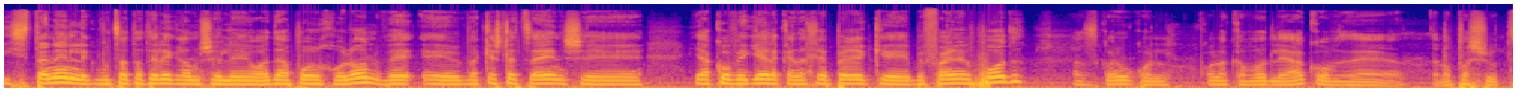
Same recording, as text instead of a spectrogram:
הסתנן לקבוצת הטלגרם של אוהדי הפועל חולון, ומבקש לציין שיעקב הגיע לכאן אחרי פרק בפיינל פוד, אז קודם כל, כל הכבוד ליעקב, זה, זה לא פשוט.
